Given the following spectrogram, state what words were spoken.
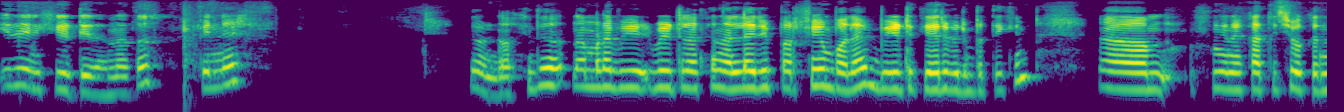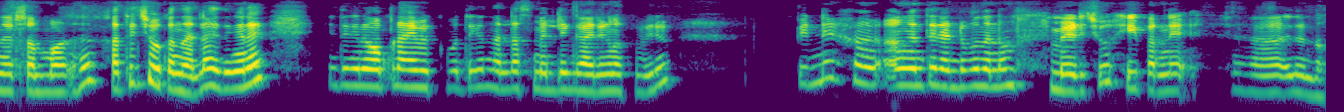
ഇത് എനിക്ക് കിട്ടിയതാണ് പിന്നെ ഇതുണ്ടോ? ഇത് നമ്മുടെ വീട്ടിലൊക്കെ നല്ലൊരു പെർഫ്യൂം പോലെ വീട്ടിൽ കയറി വരുമ്പോഴത്തേക്കും ഇങ്ങനെ കത്തിച്ച് വെക്കുന്ന ഒരു സംഭവമാണ് കത്തിച്ച് വെക്കുന്നതല്ല ഇതിങ്ങനെ ഇതിങ്ങനെ ഓപ്പണായി വെക്കുമ്പോഴത്തേക്കും നല്ല സ്മെല്ലും കാര്യങ്ങളൊക്കെ വരും. പിന്നെ അങ്ങനത്തെ രണ്ട് മൂന്നെണ്ണം മേടിച്ചു. ഈ പറഞ്ഞ ഇതുണ്ടോ?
